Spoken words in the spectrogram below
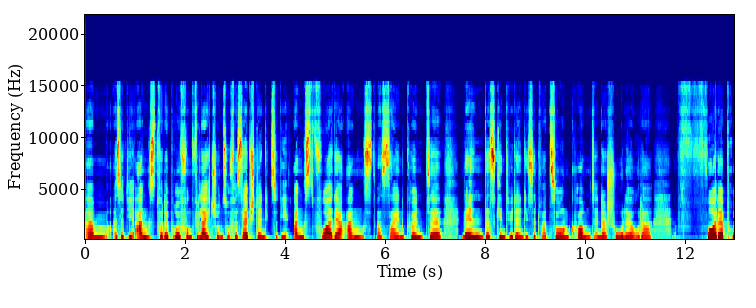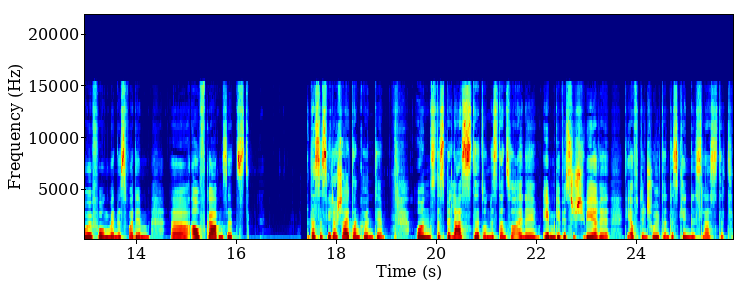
ähm, also die Angst vor der Prüfung vielleicht schon so verselbstständigt, so die Angst vor der Angst, was sein könnte, wenn das Kind wieder in die Situation kommt in der Schule oder vor der Prüfung, wenn es vor dem äh, Aufgaben sitzt, dass es wieder scheitern könnte. Und das belastet und ist dann so eine eben gewisse Schwere, die auf den Schultern des Kindes lastet.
